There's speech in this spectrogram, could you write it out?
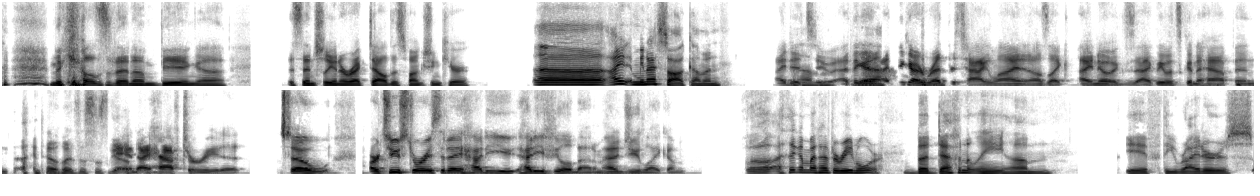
Miguel's venom being uh, essentially an erectile dysfunction cure? Uh, I, I mean, I saw it coming. I did Um, too. I think yeah. I, I think I read the tagline and I was like, I know exactly what's going to happen, I know where this is going. and I have to read it. So, our two stories today. How do you how do you feel about them? How did you like them? Well, I think I might have to read more, but definitely, um, if the writers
